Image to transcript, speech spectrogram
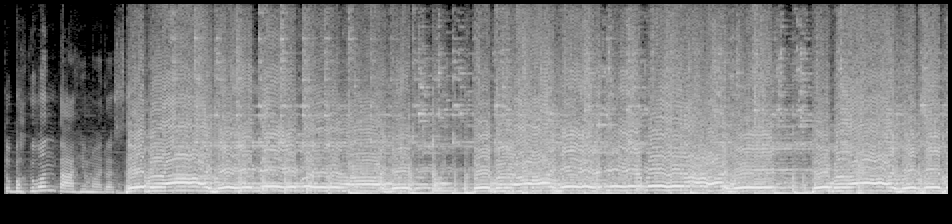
तो भगवंत आहे महाराज. देव आहे देव आहे. देव आहे देव आहे. देव आहे देव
